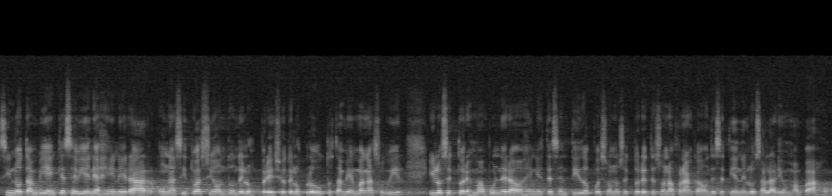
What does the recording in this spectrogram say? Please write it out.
sino también que se viene a generar una situación donde los precios de los productos también van a subir y los sectores más vulnerados en este sentido pues son los sectores de zona franca donde se tienen los salarios más bajos.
